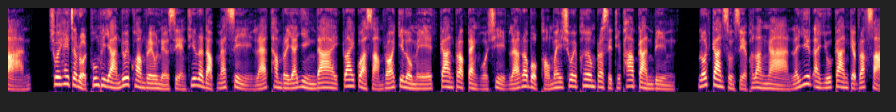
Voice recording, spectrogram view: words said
ศาล ช่วยให้จรวดพุ่งทะยานด้วยความเร็วเหนือเสียงที่ระดับแมสซีและทำระยะยิงได้ใกล้กว่า 300 กิโลเมตร การปรับแต่งหัวฉีดและระบบเผาไหม้ช่วยเพิ่มประสิทธิภาพการบิน ลดการสูญเสียพลังงาน และยืดอายุการเก็บรักษา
